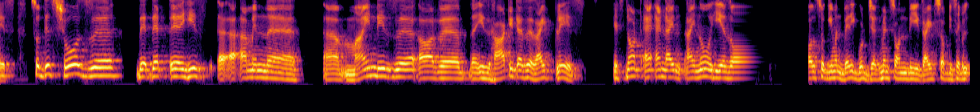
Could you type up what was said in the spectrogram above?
this. So this shows uh, that, that uh, his, uh, I mean, mind is or his heart it has a right place. It's not, and I I know he has also given very good judgments on the rights of disabled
